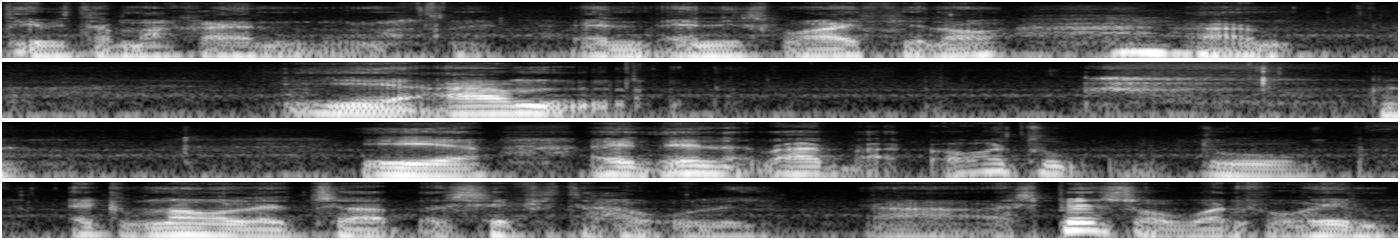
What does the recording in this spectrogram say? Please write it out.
David Tamaka and, and, and his wife, you know. Mm-hmm. Um, yeah, um, yeah, and then I, I want to, to acknowledge uh, Sefita Hao'uli, uh, a special one for him.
